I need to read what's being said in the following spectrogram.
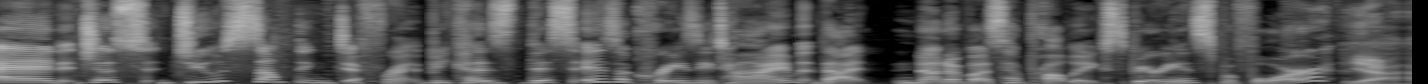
and just do something different because this is a crazy time that none of us have probably experienced before. Yeah.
